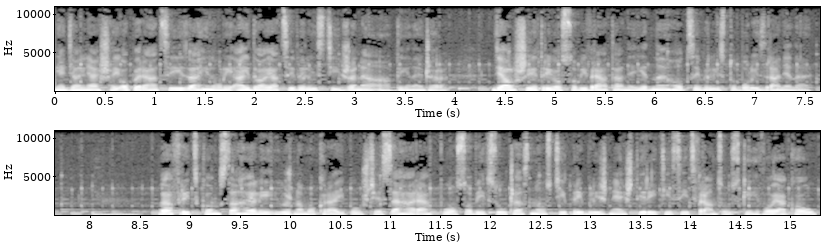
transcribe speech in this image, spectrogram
nedelňajšej operácii zahynuli aj dvaja civilisti, žena a tínedžer. Ďalšie tri osoby vrátane jedného civilistu boli zranené. V africkom Saheli, južnom okraji púšte Sahara, pôsobí v súčasnosti približne 4 tisíc francúzskych vojakov,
